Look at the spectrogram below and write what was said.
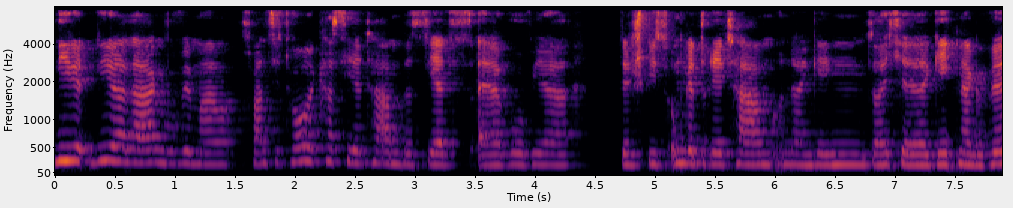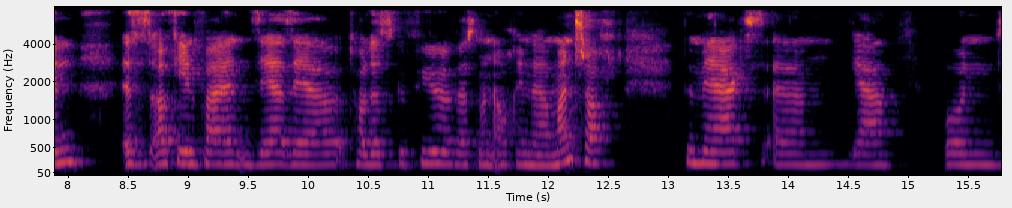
Niederlagen, wo wir mal 20 Tore kassiert haben, bis jetzt, äh, wo wir den Spieß umgedreht haben und dann gegen solche Gegner gewinnen. Es ist auf jeden Fall ein sehr, sehr tolles Gefühl, was man auch in der Mannschaft bemerkt. Ähm, ja, und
